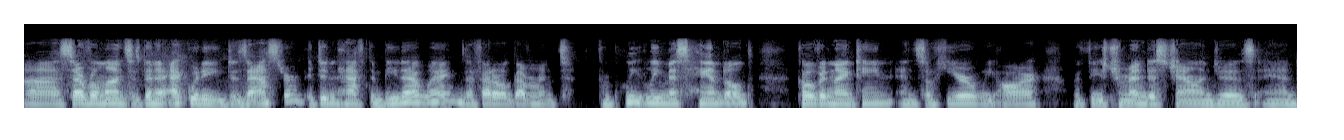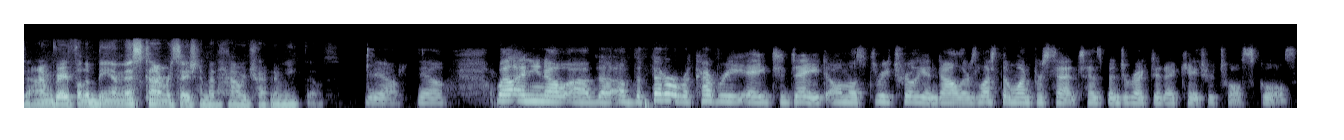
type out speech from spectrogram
uh, several months has been an equity disaster. It didn't have to be that way. The federal government completely mishandled COVID-19. And so here we are with these tremendous challenges. And I'm grateful to be in this conversation about how we try to meet those. Yeah, yeah. Well, and you know, uh, the of the federal recovery aid to date, almost $3 trillion, less than 1% has been directed at K through 12 schools.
